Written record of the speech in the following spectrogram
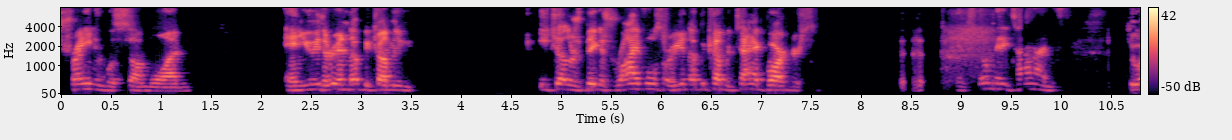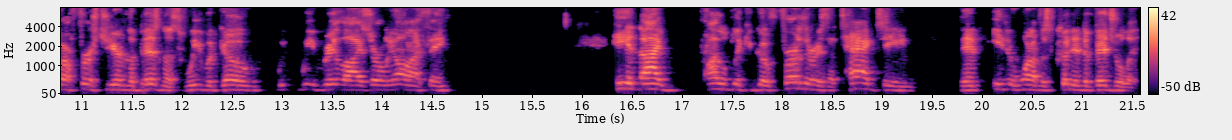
training with someone, and you either end up becoming each other's biggest rivals or you end up becoming tag partners. and so many times through our first year in the business, we would go, we, we realized early on, I think, he and I probably could go further as a tag team than either one of us could individually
